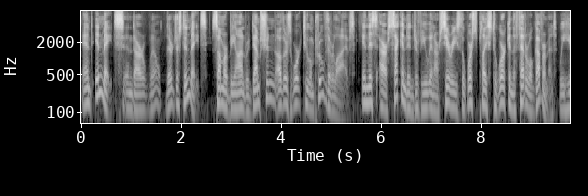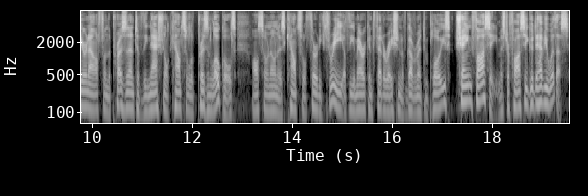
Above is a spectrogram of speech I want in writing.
and inmates, and are, well, they're just inmates. Some are beyond redemption, others work to improve their lives. In this, our second interview in our series, The Worst Place to Work in the Federal Government, we hear now from the president of the National Council of Prison Locals, also known as Council 33 of the American Federation of Government Employees, Shane Fausey. Mr. Fausey, good to have you with us.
